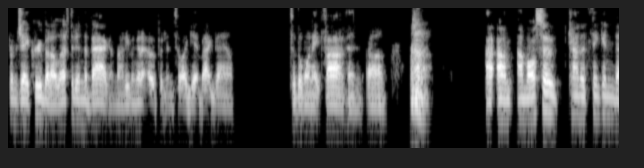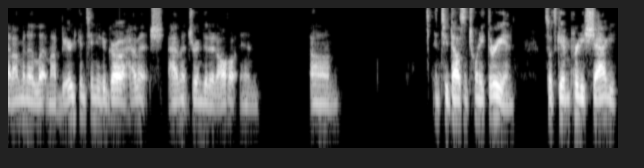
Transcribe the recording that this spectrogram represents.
from J. Crew, but I left it in the bag. I'm not even going to open it until I get back down to the 185. And um, I, I'm I'm also kind of thinking that I'm going to let my beard continue to grow. I haven't I haven't trimmed it at all in um, in 2023, and so it's getting pretty shaggy.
